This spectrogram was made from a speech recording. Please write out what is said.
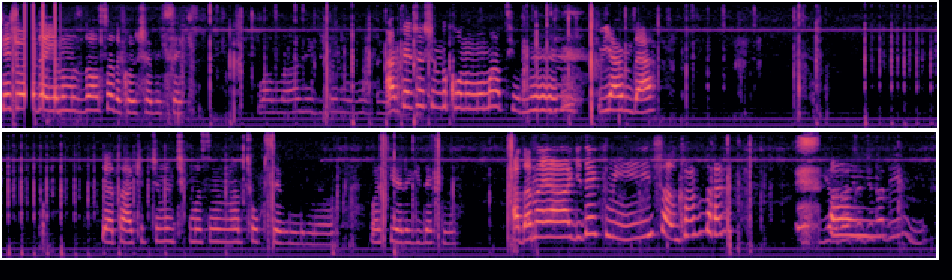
Keşke orada yanımızda olsa da konuşabilsek. Vallahi ne güzel olurdu ya. Arkadaşlar şimdi konumumu atıyorum. bir anda. Ya takipçimin çıkmasına çok sevindim ya. Başka yere gidek mi? Adana'ya gidek mi? Şalgamdan. Yaratıcıda değil miyiz?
